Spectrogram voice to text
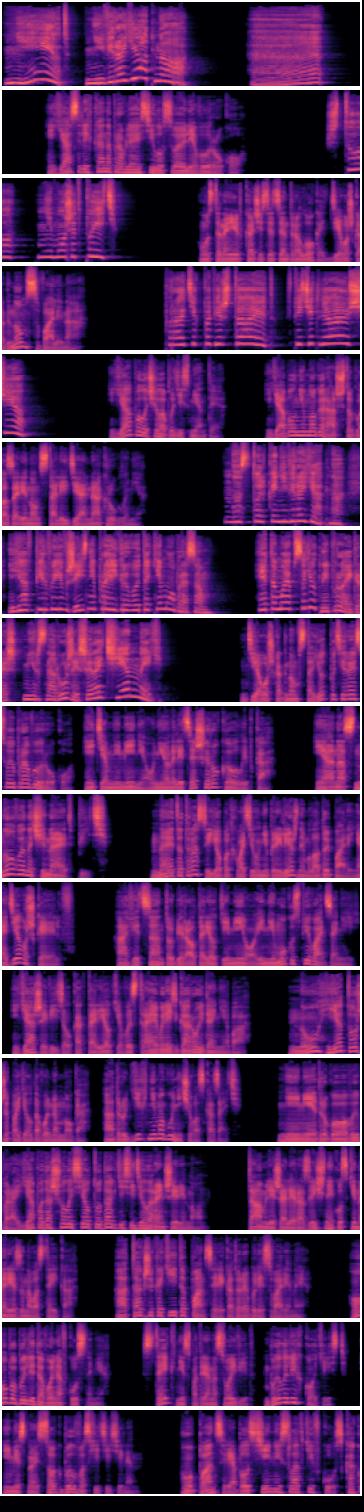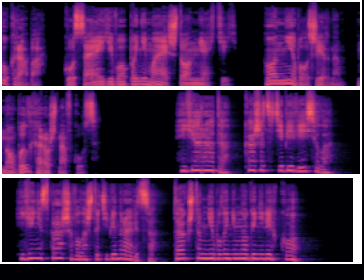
Нет! Невероятно! А, Я слегка направляю силу в свою левую руку. Что? Не может быть! Установив в качестве центра локоть, девушка-гном свалена. Братик побеждает! Впечатляюще! Я получил аплодисменты. Я был немного рад, что глаза Ренон стали идеально округлыми. Настолько невероятно! Я впервые в жизни проигрываю таким образом. Это мой абсолютный проигрыш. Мир снаружи широченный. Девушка-гном встает, потирая свою правую руку, и тем не менее у нее на лице широкая улыбка. И она снова начинает пить. На этот раз ее подхватил не прилежный молодой парень, а девушка-эльф. Официант убирал тарелки Мио и не мог успевать за ней. Я же видел, как тарелки выстраивались горой до неба. Ну, я тоже поел довольно много, а других не могу ничего сказать. Не имея другого выбора, я подошел и сел туда, где сидела раньше Ренон. Там лежали различные куски нарезанного стейка, а также какие-то панцири, которые были сварены. Оба были довольно вкусными. Стейк, несмотря на свой вид, было легко есть, и мясной сок был восхитителен. У панциря был сильный сладкий вкус, как у краба. Кусая его, понимаешь, что он мягкий. Он не был жирным, но был хорош на вкус. Я рада. Кажется, тебе весело. Я не спрашивала, что тебе нравится, так что мне было немного нелегко.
